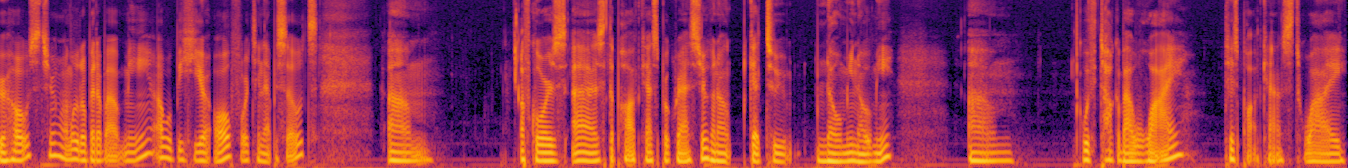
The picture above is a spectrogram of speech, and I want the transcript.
your host. You know a little bit about me. I will be here all 14 episodes. Um, of course, as the podcast progresses, you're gonna get to know me, know me. Um, we've talked about why this podcast, why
